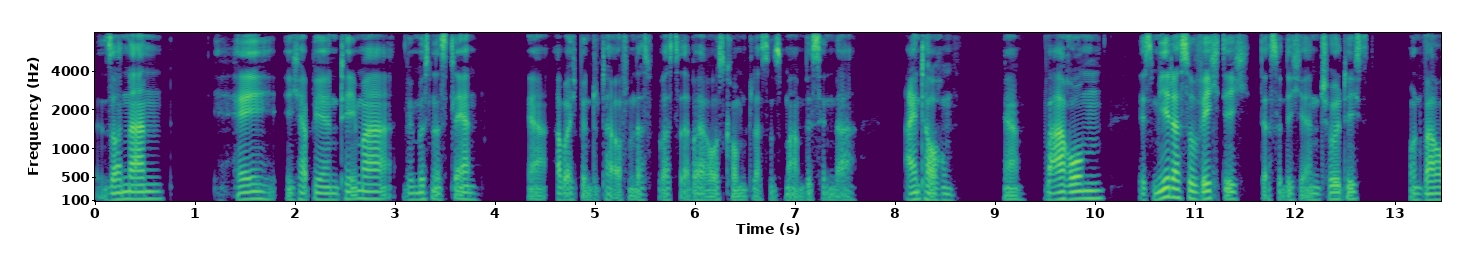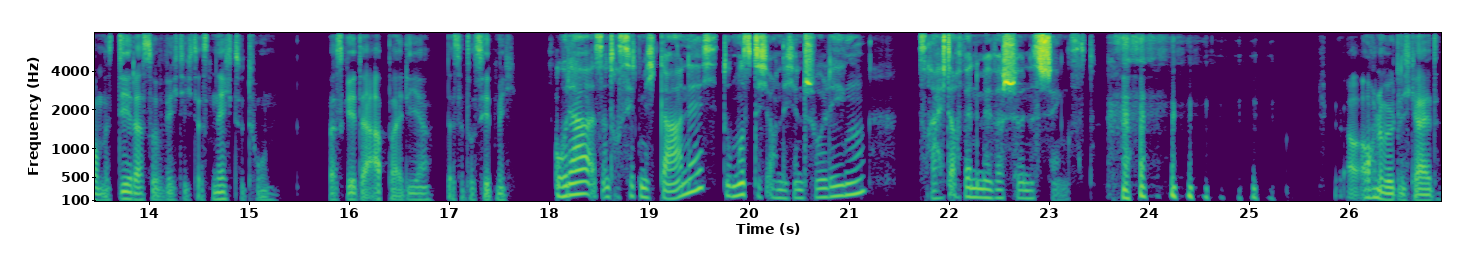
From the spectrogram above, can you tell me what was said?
sondern hey, ich habe hier ein Thema, wir müssen das klären. Ja, aber ich bin total offen, dass was dabei rauskommt. Lass uns mal ein bisschen da eintauchen. Ja, warum ist mir das so wichtig, dass du dich entschuldigst? Und warum ist dir das so wichtig, das nicht zu tun? Was geht da ab bei dir? Das interessiert mich. Oder es interessiert mich gar nicht. Du musst dich auch nicht entschuldigen. Es reicht auch, wenn du mir was Schönes schenkst. auch eine Möglichkeit.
